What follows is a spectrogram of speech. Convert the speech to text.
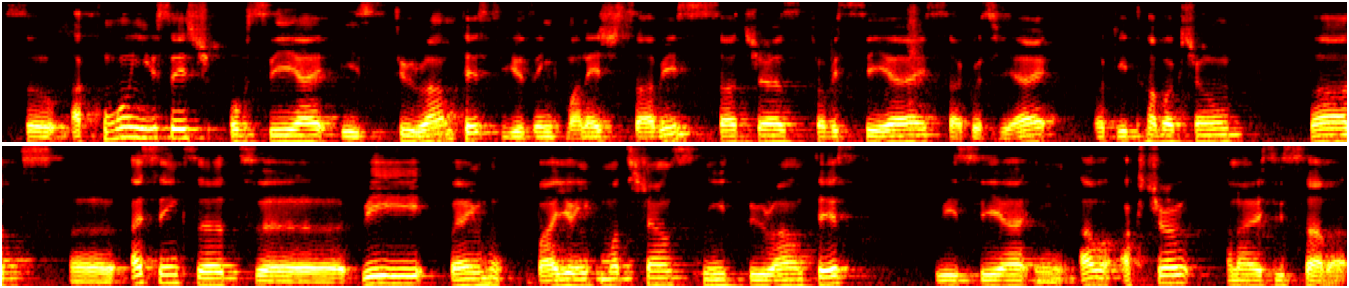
So a common usage of CI is to run tests using managed service such as Travis CI, Circle CI, or GitHub Action, but uh, I think that uh, we bioinformaticians need to run tests with CI in our actual analysis server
